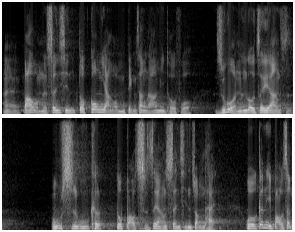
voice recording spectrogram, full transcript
哎，把我们的身心都供养我们顶上的阿弥陀佛。如果能够这样子，无时无刻都保持这样身心状态，我跟你保证。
